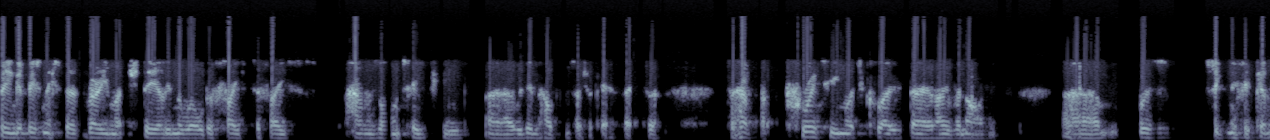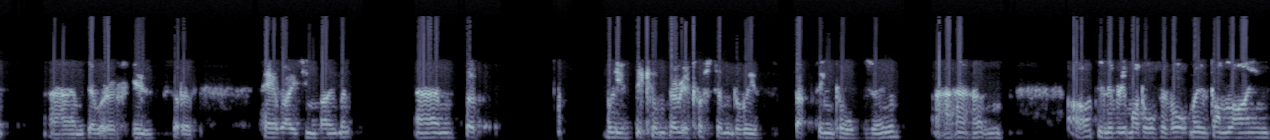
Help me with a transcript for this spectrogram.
being a business that very much deal in the world of face to face, hands on teaching uh, within the health and social care sector, to have that pretty much closed down overnight um, was significant. Um, there were a few sort of hair raising moments, um, but we've become very accustomed with that thing called Zoom. Um, our delivery models have all moved online.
